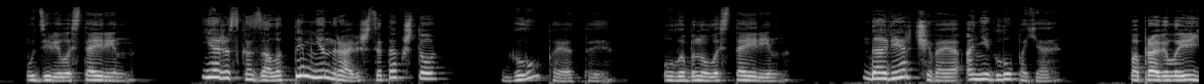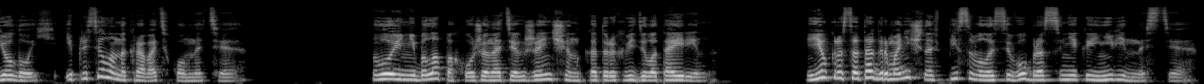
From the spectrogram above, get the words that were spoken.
— удивилась Тайрин. «Я же сказала, ты мне нравишься, так что...» «Глупая ты!» — улыбнулась Тайрин. «Доверчивая, а не глупая!» Поправила ее Лой и присела на кровать в комнате. Лои не была похожа на тех женщин, которых видела Тайрин. Ее красота гармонично вписывалась в образ некой невинности.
